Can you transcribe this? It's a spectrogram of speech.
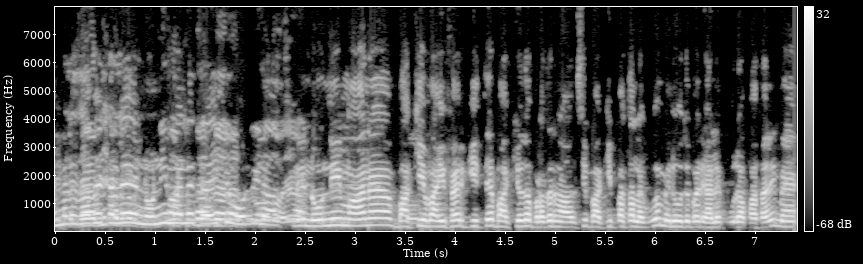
ਐਮਐਲਏ ਸਾਹਿਬ ਇਕੱਲੇ ਨੋਨੀ ਮਾਨ ਨੇ ਚਾਹੀ ਕਿ ਹੋਰ ਵੀ ਨਾਲ? ਨਹੀਂ ਨੋਨੀ ਮਾਨ ਹੈ ਬਾਕੀ ਵਾਈਫਾਈ ਕੀਤੇ ਬਾਕੀ ਉਹਦਾ ਬ੍ਰਦਰ ਨਾਲ ਸੀ ਬਾਕੀ ਪਤਾ ਲੱਗੂਗਾ ਮੈਨੂੰ ਉਹਦੇ ਬਾਰੇ ਹਾਲੇ ਪੂਰਾ ਪਤਾ ਨਹੀਂ ਮੈਂ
